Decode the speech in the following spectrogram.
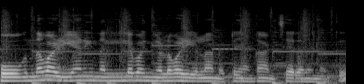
പോകുന്ന വഴിയാണെങ്കിൽ നല്ല ഭംഗിയുള്ള വഴികളാണ് കേട്ടോ ഞാൻ കാണിച്ചു തരാം നിങ്ങൾക്ക്.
